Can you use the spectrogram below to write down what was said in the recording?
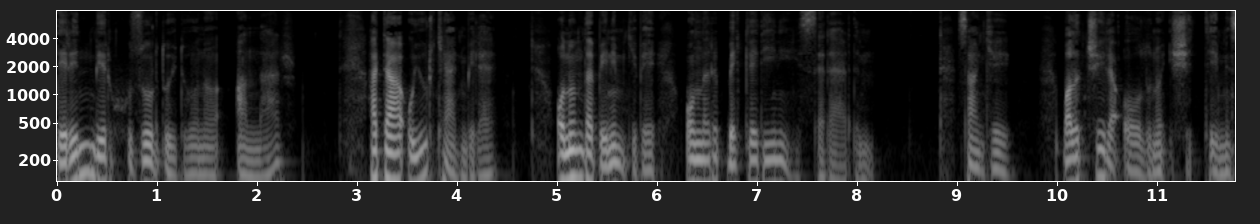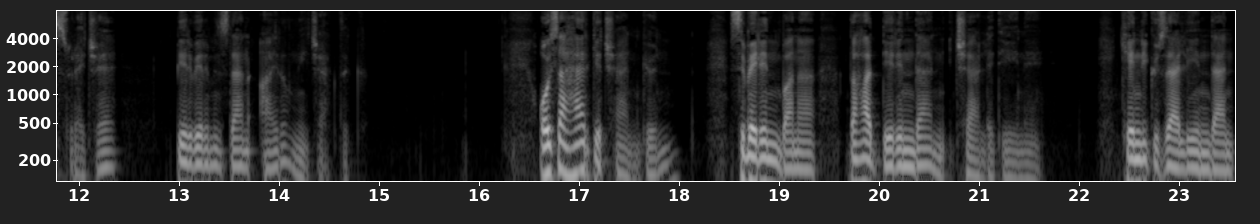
derin bir huzur duyduğunu anlar, hatta uyurken bile onun da benim gibi onları beklediğini hissederdim. Sanki balıkçıyla oğlunu işittiğimiz sürece birbirimizden ayrılmayacaktık. Oysa her geçen gün Sibel'in bana daha derinden içerlediğini, kendi güzelliğinden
